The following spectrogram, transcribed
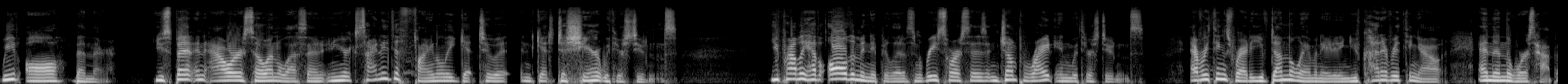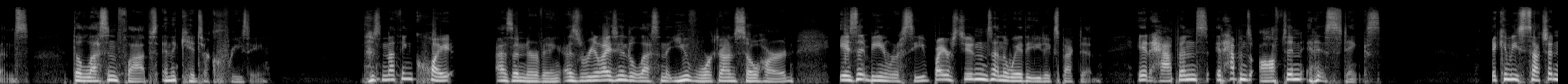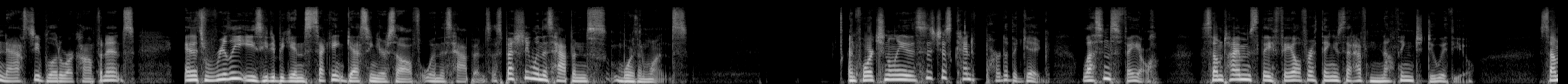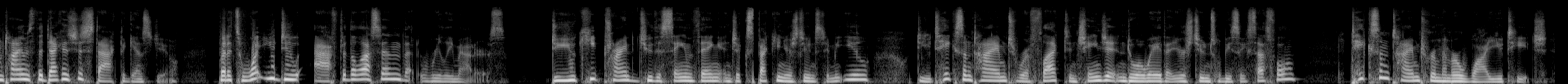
We've all been there. You spent an hour or so on a lesson and you're excited to finally get to it and get to share it with your students. You probably have all the manipulatives and resources and jump right in with your students. Everything's ready, you've done the laminating, you've cut everything out, and then the worst happens. The lesson flaps and the kids are crazy. There's nothing quite as unnerving as realizing the lesson that you've worked on so hard isn't being received by your students in the way that you'd expected. It happens, it happens often, and it stinks. It can be such a nasty blow to our confidence, and it's really easy to begin second guessing yourself when this happens, especially when this happens more than once. Unfortunately, this is just kind of part of the gig. Lessons fail. Sometimes they fail for things that have nothing to do with you. Sometimes the deck is just stacked against you. But it's what you do after the lesson that really matters. Do you keep trying to do the same thing and expecting your students to meet you? Do you take some time to reflect and change it into a way that your students will be successful? Take some time to remember why you teach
